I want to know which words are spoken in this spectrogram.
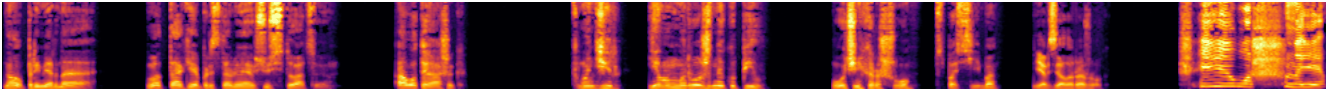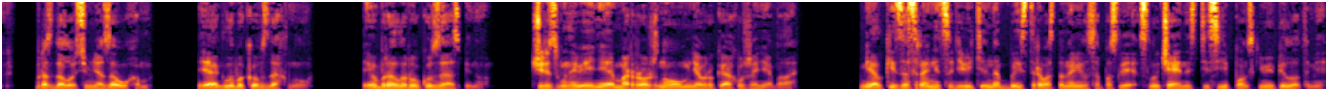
Ну, примерно вот так я представляю всю ситуацию. А вот и Ашик. «Командир, я вам мороженое купил». «Очень хорошо, спасибо». Я взял рожок. «Шлевошное!» — раздалось у меня за ухом. Я глубоко вздохнул и убрал руку за спину. Через мгновение мороженого у меня в руках уже не было. Мелкий засранец удивительно быстро восстановился после случайности с японскими пилотами.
